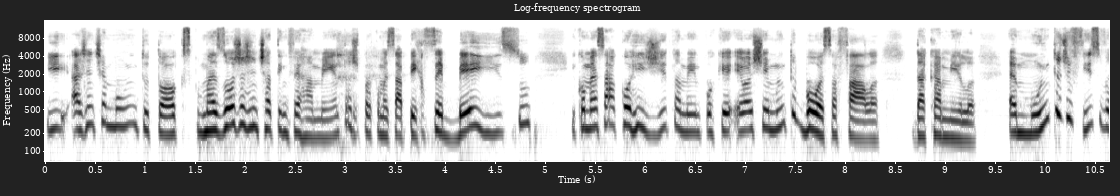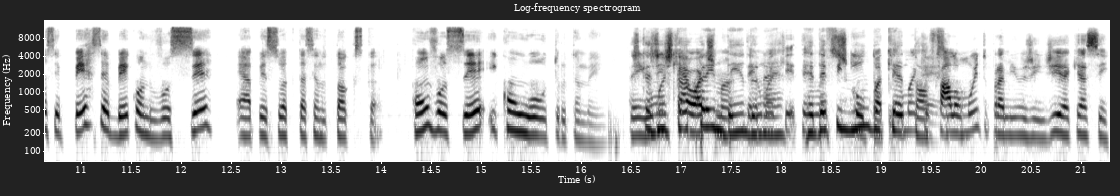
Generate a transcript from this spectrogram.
E a gente é muito tóxico, mas hoje a gente já tem ferramentas para começar a perceber isso e começar a corrigir também, porque eu achei muito boa essa fala da Camila. É muito difícil você perceber quando você é a pessoa que está sendo tóxica com você e com o outro também. Tem que a gente que é tá ótima. aprendendo, tem né? que, tem uma, Redefinindo desculpa, o que tem é uma que tóxico. falam muito pra mim hoje em dia, que é assim,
